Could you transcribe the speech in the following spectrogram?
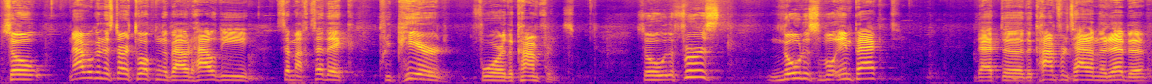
So now we're going to start talking about how the Tzemach Tzedek prepared for the conference. So the first noticeable impact that uh, the conference had on the Rebbe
